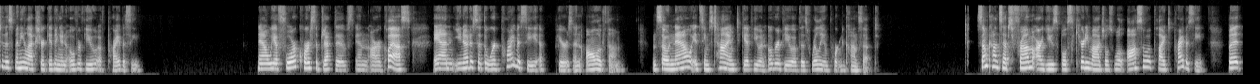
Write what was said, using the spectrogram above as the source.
to this mini lecture giving an overview of privacy. Now we have four course objectives in our class, and you notice that the word privacy appears in all of them. And so now it seems time to give you an overview of this really important concept. Some concepts from our usable security modules will also apply to privacy, but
